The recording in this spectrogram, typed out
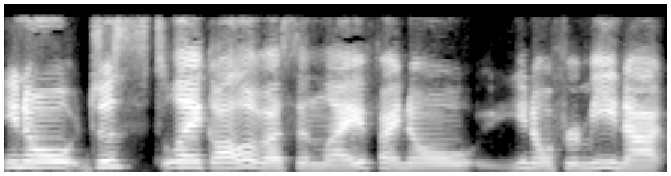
you know, just like all of us in life, I know, you know, for me, not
